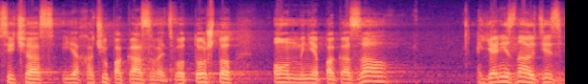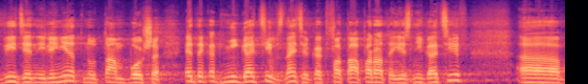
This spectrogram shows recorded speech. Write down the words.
Сейчас я хочу показывать вот то, что он мне показал, я не знаю, здесь виден или нет, но там больше. Это как негатив, знаете, как фотоаппарата есть негатив. А,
